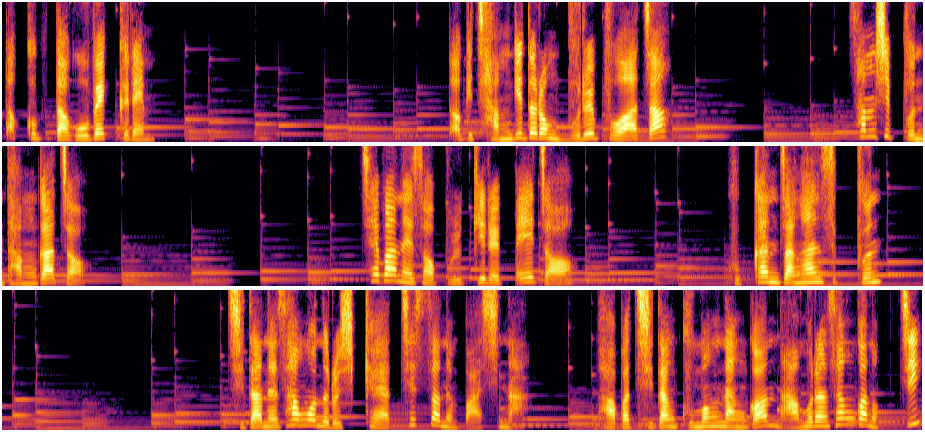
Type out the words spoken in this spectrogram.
떡국떡 500g. 떡이 잠기도록 물을 부어줘. 30분 담가줘. 채반에서 물기를 빼줘. 국간장 한 스푼. 지단을 상온으로 식혀야 채 써는 맛이 나. 봐봐 지단 구멍 난 건 아무런 상관없지?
